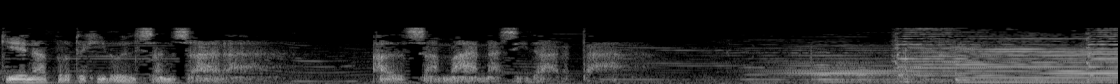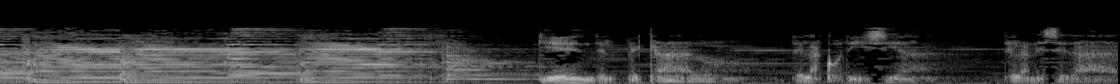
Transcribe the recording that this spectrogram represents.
¿Quién ha protegido el sansara? Samana Siddhartha? ¿Quién del pecado, de la codicia, de la necedad,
